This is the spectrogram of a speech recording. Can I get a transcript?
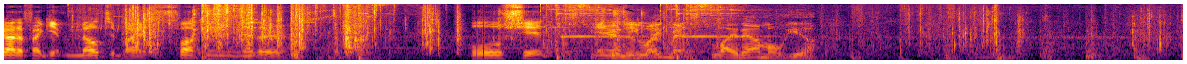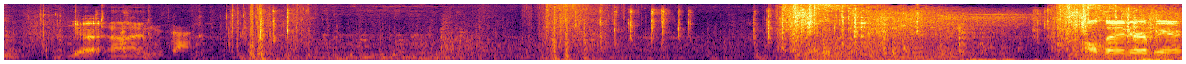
God, if I get melted by a fucking another bullshit energy light, weapon, light ammo here. Yeah. time. Use that. Alternator up here.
